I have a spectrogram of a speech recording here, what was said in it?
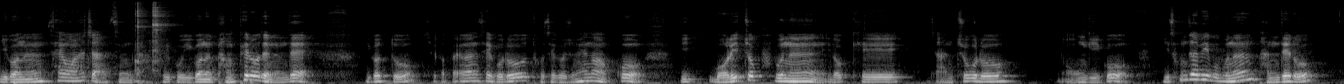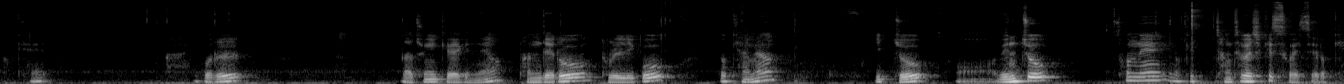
이거는 사용을 하지 않습니다. 그리고 이거는 방패로 되는데 이것도 제가 빨간색으로 도색을 좀 해놓았고 이 머리 쪽 부분은 이렇게 안쪽으로 옮기고 이 손잡이 부분은 반대로 이렇게 이거를 나중에 껴야겠네요. 반대로 돌리고 이렇게 하면 이쪽 어, 왼쪽 손에 이렇게 장착을 시킬 수가 있어요. 이렇게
